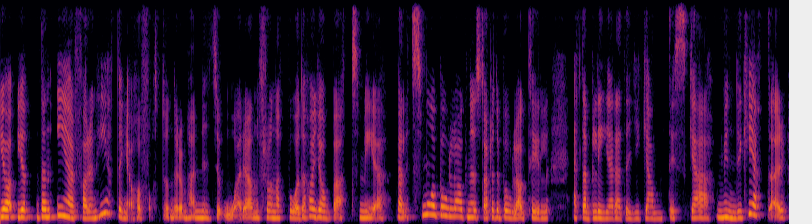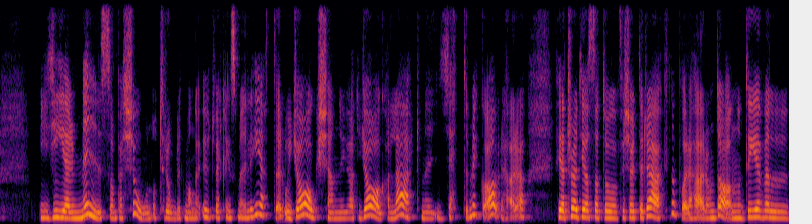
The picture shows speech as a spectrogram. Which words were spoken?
jag, jag, den erfarenheten jag har fått under de här nio åren från att både ha jobbat med väldigt små bolag, nystartade bolag till etablerade gigantiska myndigheter ger mig som person otroligt många utvecklingsmöjligheter och jag känner ju att jag har lärt mig jättemycket av det här. För jag tror att jag satt och försökte räkna på det här om dagen och det är väl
